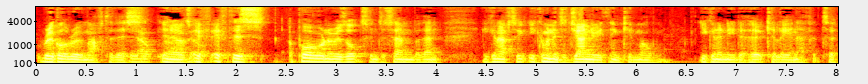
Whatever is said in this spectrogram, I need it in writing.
wriggle room after this. No, you know, if if there's a poor run of results in December, then you're going to have to. You're coming into January thinking, well, you're going to need a Herculean effort to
